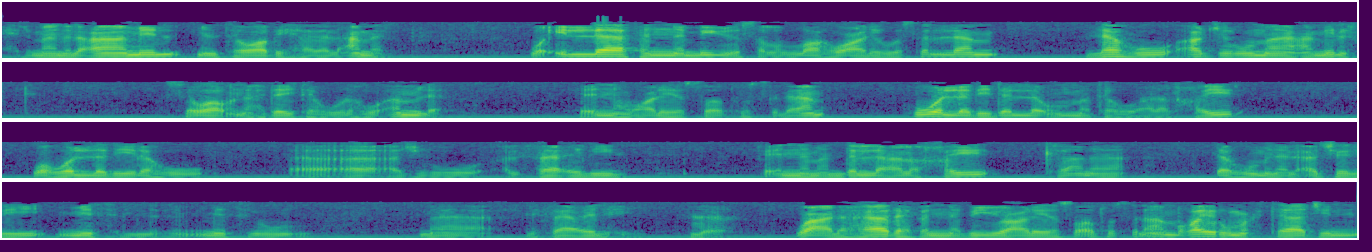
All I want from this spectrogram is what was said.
حرمان العامل من ثواب هذا العمل وإلا فالنبي صلى الله عليه وسلم له أجر ما عملت سواء أهديته له أم لا فإنه عليه الصلاة والسلام هو الذي دل أمته على الخير وهو الذي له أجر الفاعلين. فإن من دل على الخير كان له من الأجر مثل مثل ما لفاعله. نعم. وعلى هذا فالنبي عليه الصلاة والسلام غير محتاج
